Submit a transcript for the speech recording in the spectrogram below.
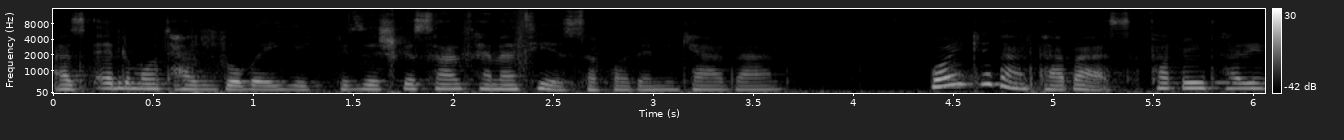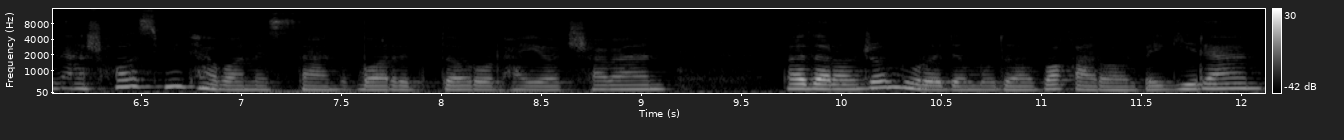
از علم و تجربه یک پزشک سلطنتی استفاده می کردند. با اینکه در تبس فقیرترین اشخاص می توانستند وارد دارالحیات شوند و در آنجا مورد مداوا قرار بگیرند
